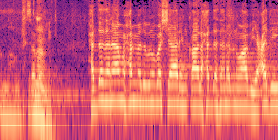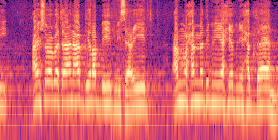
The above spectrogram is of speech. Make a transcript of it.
اللهم صل نعم. حدثنا محمد بن بشار قال حدثنا ابن أبي عدي عن شعبة عن عبد ربه بن سعيد عن محمد بن يحيى بن حبان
